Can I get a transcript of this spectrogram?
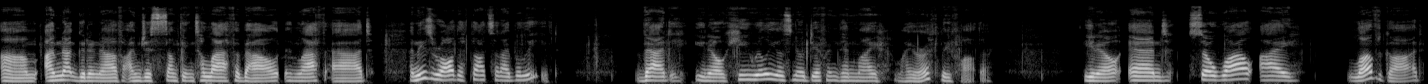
Um, I'm not good enough. I'm just something to laugh about and laugh at. And these are all the thoughts that I believed that, you know, he really is no different than my, my earthly father. you know, and so while I loved God,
